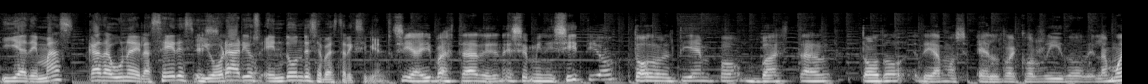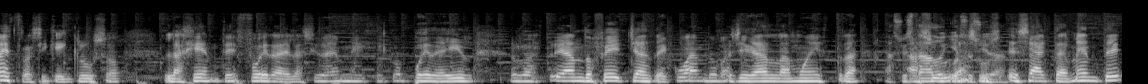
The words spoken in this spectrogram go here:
y además cada una de las series y horarios en donde se va a estar exhibiendo. Sí, ahí va a estar en ese minisitio todo el tiempo, va a estar todo, digamos, el recorrido de la muestra, así que incluso la gente fuera de la Ciudad de México puede ir rastreando fechas de cuándo va a llegar la muestra a su estado y a su, ciudad. Exactamente,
